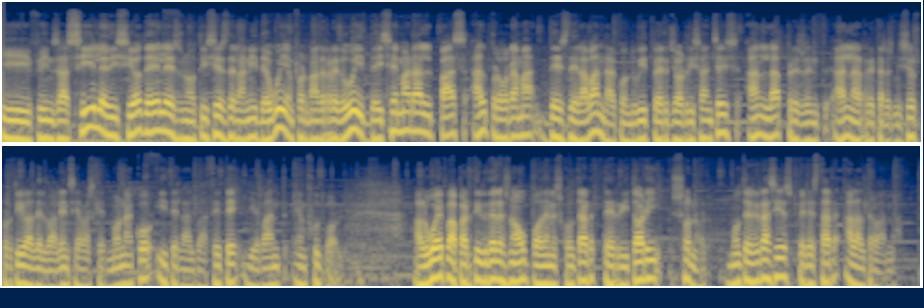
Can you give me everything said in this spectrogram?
I fins així l'edició de les notícies de la nit d'avui en format reduït. Deixem ara el pas al programa Des de la banda, conduït per Jordi Sánchez en la, present... en la retransmissió esportiva del València Bàsquet Mónaco i de l'Albacete Llevant en futbol. Al web, a partir de les 9, poden escoltar Territori Sonor. Moltes gràcies per estar a l'altra banda.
